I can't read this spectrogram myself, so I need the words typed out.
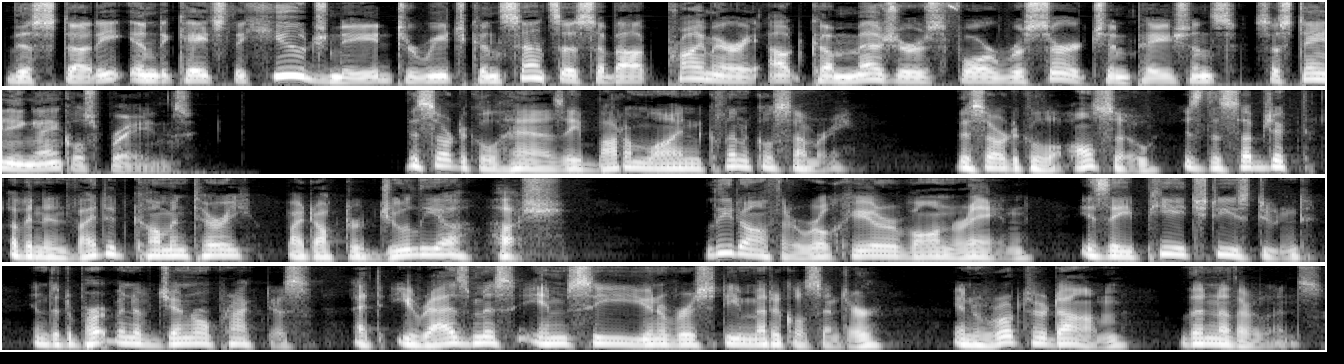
This study indicates the huge need to reach consensus about primary outcome measures for research in patients sustaining ankle sprains. This article has a bottom line clinical summary. This article also is the subject of an invited commentary by Dr. Julia Hush. Lead author Rogier van Rijn is a PhD student in the Department of General Practice at Erasmus MC University Medical Center, in Rotterdam, the Netherlands.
